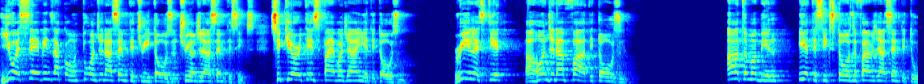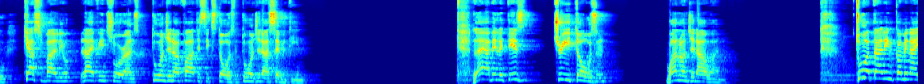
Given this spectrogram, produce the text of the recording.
US savings account 273,376. Securities 580,000. Real estate 140,000. Automobile 86,572. Cash value life insurance 246,217. Liabilities 3,101. Total income in the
